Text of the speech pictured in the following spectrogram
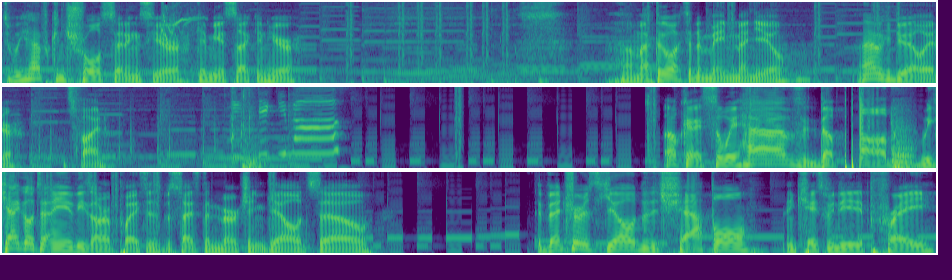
Do we have control settings here? Give me a second here. Um, I have to go back to the main menu. Eh, we can do that later. It's fine. Okay, so we have the pub. We can't go to any of these other places besides the Merchant Guild, so... Adventurers Guild, the chapel, in case we need to pray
